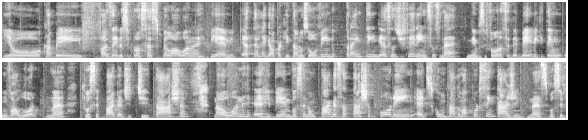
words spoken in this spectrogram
e eu acabei fazendo esse processo pela One RPM. É até legal para quem tá nos ouvindo para entender essas diferenças, né? Que nem você falou da CD Baby que tem um, um valor, né, que você paga de, de taxa. Na One RPM você não paga essa taxa, porém é descontado uma porcentagem, né? Se você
